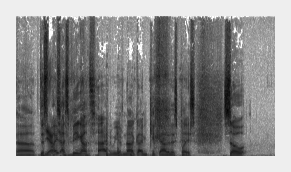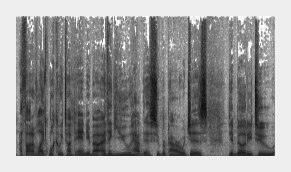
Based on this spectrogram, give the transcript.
Uh, despite Yet. us being outside, we have not gotten kicked out of this place. So I thought of like, what can we talk to Andy about? And I think you have this superpower, which is the ability to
